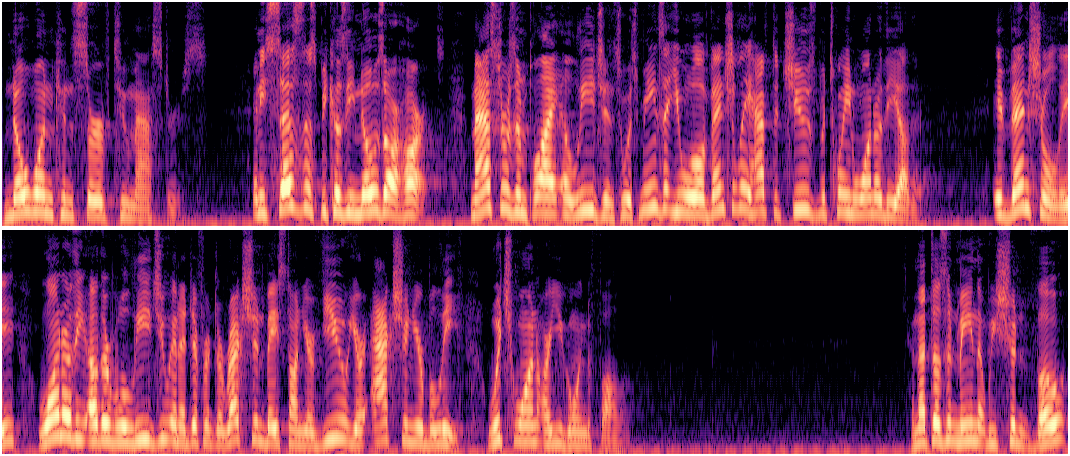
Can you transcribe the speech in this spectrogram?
no one can serve two masters. And he says this because he knows our hearts. Masters imply allegiance, which means that you will eventually have to choose between one or the other. Eventually, one or the other will lead you in a different direction based on your view, your action, your belief. Which one are you going to follow? And that doesn't mean that we shouldn't vote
